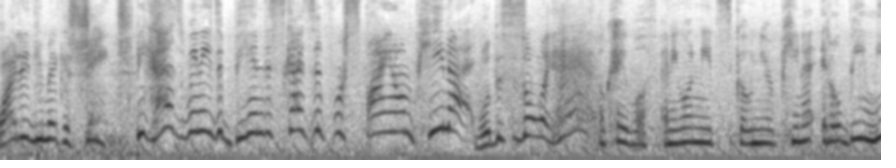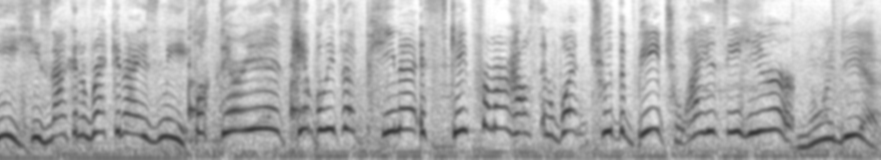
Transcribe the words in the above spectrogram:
Why did you make us change? Because we need to be in disguise if we're spying on Peanut. Well, this is all I had. Okay, well, if anyone needs to go near Peanut, it'll be me. He's not gonna recognize me. Look, there he is. Can't believe that Peanut escaped from our house and went to the beach. Why is he here? No idea.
